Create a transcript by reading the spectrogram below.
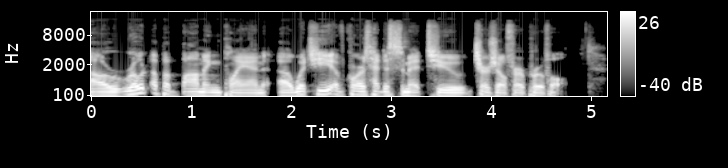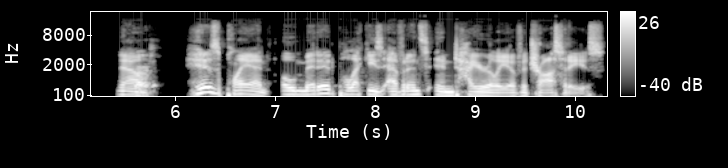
uh, wrote up a bombing plan, uh, which he, of course, had to submit to Churchill for approval. Now, his plan omitted Pilecki's evidence entirely of atrocities.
